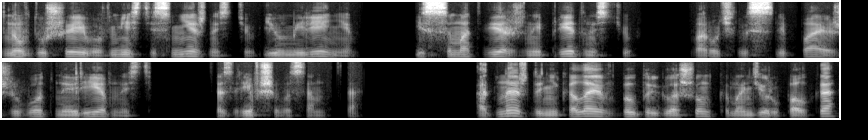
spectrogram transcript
но в душе его вместе с нежностью и умилением и с самоотверженной преданностью ворочалась слепая животная ревность созревшего самца. Однажды Николаев был приглашен к командиру полка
